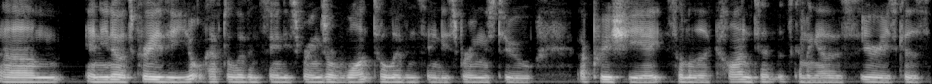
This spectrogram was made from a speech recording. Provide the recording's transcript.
Um, and you know, it's crazy. You don't have to live in Sandy Springs or want to live in Sandy Springs to appreciate some of the content that's coming out of this series because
